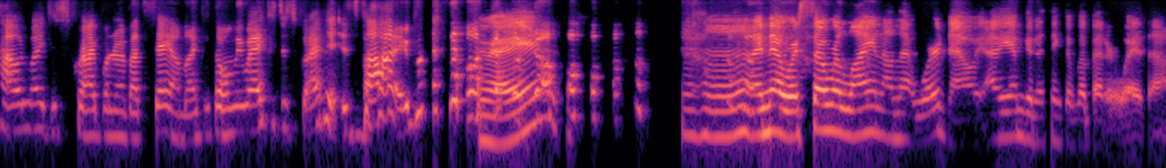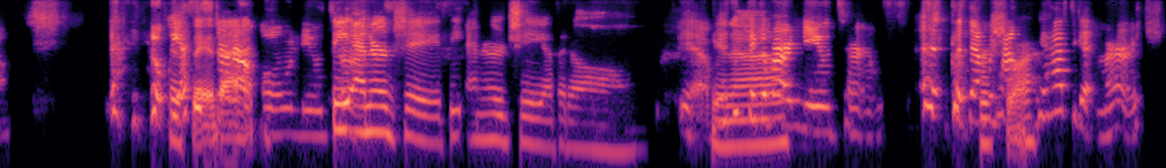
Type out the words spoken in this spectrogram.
how do I describe what I'm about to say? I'm like, the only way I could describe it is vibe. I Right? don't know. Mhm. I know we're so reliant on that word now. I am going to think of a better way though. we have to start our own new terms. The energy, the energy of it all. Yeah, we you have to think of our new terms because then For we have sure. we have to get merch.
